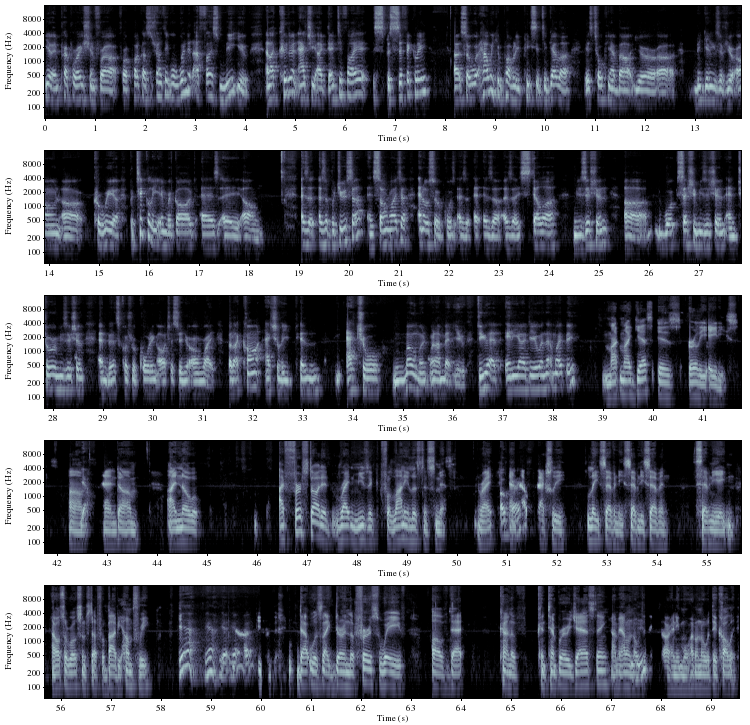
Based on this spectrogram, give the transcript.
you know, in preparation for our for our podcast, I was trying to think, well, when did I first meet you? And I couldn't actually identify it specifically. Uh, so how we can probably piece it together is talking about your uh, beginnings of your own uh, career, particularly in regard as a um, as a as a producer and songwriter, and also, of course, as a as a as a stellar musician uh, work session musician and tour musician, and then of course recording artist in your own right. But I can't actually pin the actual moment when I met you. Do you have any idea when that might be? My my guess is early '80s. Um, yeah, and um, I know I first started writing music for Lonnie Liston Smith, right? Okay, and that was actually late '70s, '77 78. And I also wrote some stuff for Bobbi Humphrey. Yeah, yeah, yeah, yeah. That was like during the first wave of that kind of contemporary jazz thing. I mean, I don't know mm-hmm. what the names are anymore. I don't know what they call it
